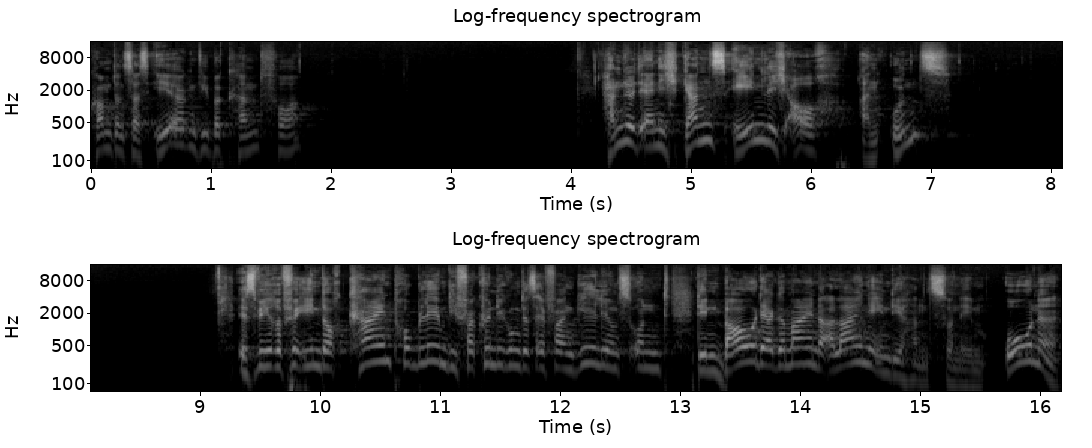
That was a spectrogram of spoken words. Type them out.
kommt uns das irgendwie bekannt vor? Handelt er nicht ganz ähnlich auch an uns? Es wäre für ihn doch kein Problem, die Verkündigung des Evangeliums und den Bau der Gemeinde alleine in die Hand zu nehmen, ohne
